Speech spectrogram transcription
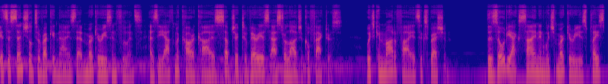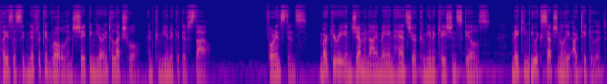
It's essential to recognize that Mercury's influence as the Atmakaraka is subject to various astrological factors, which can modify its expression. The zodiac sign in which Mercury is placed plays a significant role in shaping your intellectual and communicative style. For instance, Mercury in Gemini may enhance your communication skills, making you exceptionally articulate,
